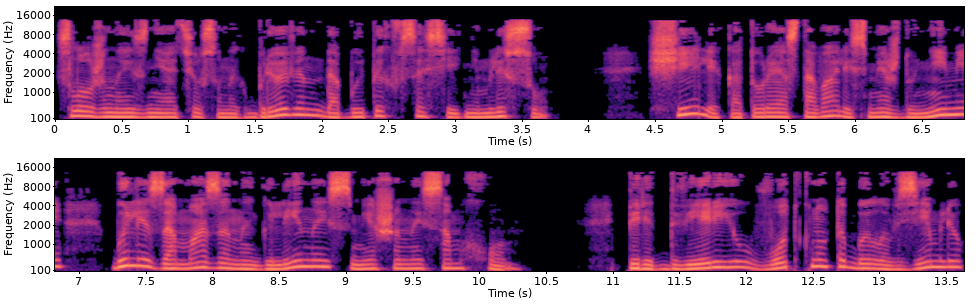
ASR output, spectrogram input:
сложенная из неотесанных бревен, добытых в соседнем лесу. Щели, которые оставались между ними, были замазаны глиной, смешанной с мхом. Перед дверью воткнуто было в землю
